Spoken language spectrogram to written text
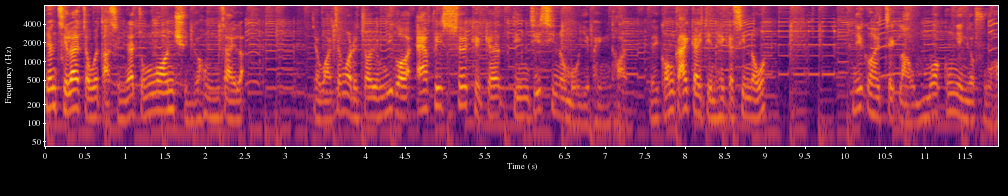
因此咧就会达成一种安全嘅控制啦。又或者我哋再用呢个 Avi Circuit 嘅电子线路模拟平台嚟讲解计电器嘅线路啊，呢个系直流五 W 供应嘅符号，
